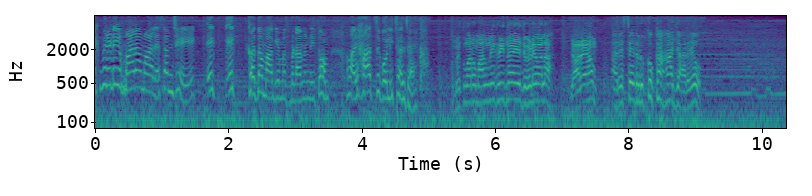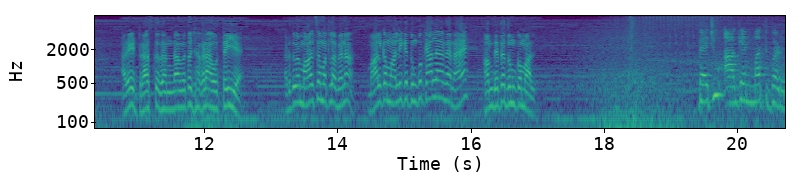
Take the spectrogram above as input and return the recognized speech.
एक मिनट ये हमारा माल है समझे? एक एक एक कदम आगे मत बढ़ाना नहीं तो हम हमारे हाथ से गोली चल जाएगा। हमें तुम्हारा माल नहीं खरीदना है ये झगड़े वाला। जा रहे हैं हम। अरे सेठ रुको कहाँ जा रहे हो? अरे ड्रग्स का धंधा में तो झगड़ा होता ही है। अरे तुम्हें माल से मतलब है ना? माल का मालिक है तुमको क्या लेना देना है? हम देते तुमको माल। बैजू आगे मत बढ़ो।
